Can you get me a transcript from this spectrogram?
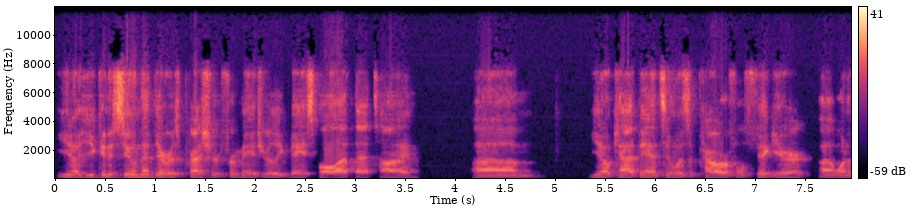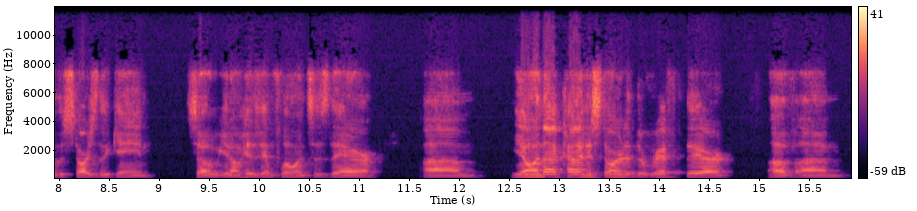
you know, you can assume that there was pressure from Major League Baseball at that time. Um, you know, Cap Anson was a powerful figure, uh, one of the stars of the game. So, you know, his influence is there. Um, you know, and that kind of started the rift there of, um,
